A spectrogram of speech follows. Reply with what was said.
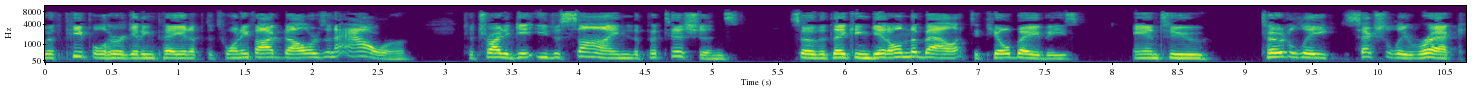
with people who are getting paid up to $25 an hour to try to get you to sign the petitions so that they can get on the ballot to kill babies and to totally sexually wreck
